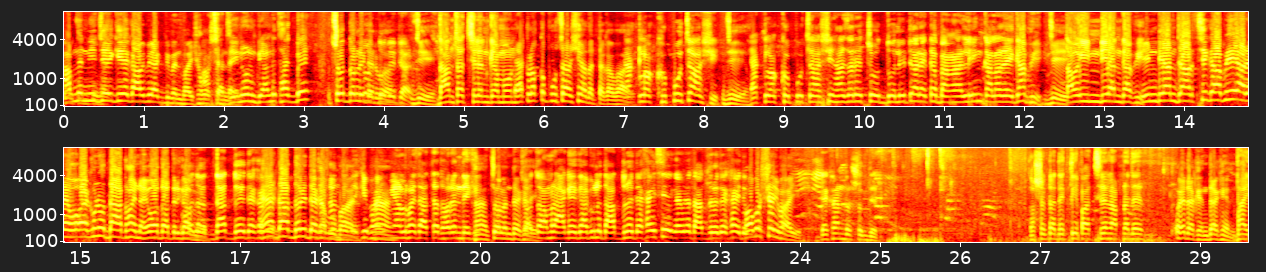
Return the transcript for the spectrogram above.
আপনি নিজে গিয়ে গাভি ব্যাক দিবেন ভাই সমস্যা নেই। জেনুইন গ্যারান্টি থাকবে? চোদ্দ লিটার 14 লিটার। জি। দাম চাচ্ছিলেন কেমন? এক লক্ষ পঁচাশি হাজার টাকা ভাই। এক লক্ষ পঁচাশি। জি। এক লক্ষ পঁচাশি হাজারে চোদ্দ লিটার একটা বাঙালিং কালারের গাভী। তাও ইন্ডিয়ান গাভী। ইন্ডিয়ান জার্সি গাভি আর এখনও দাঁত হয় নাই ও দাঁতের গাভি। দাঁত- দাঁত ধরে দেখা হ্যাঁ দাঁত ধরে দেখাবো ভাই। দেখি ভাই হ্যাঁ। মিয়াল ভাই দাঁতটা ধরেন দেখি। হ্যাঁ চলেন দেখাই। তো আমরা আগের গাভিগুলো দাঁত ধরে দেখাইছি এই গাভিটা দাঁত ধরে দেখাই দেবো। অবশ্যই ভাই। দেখান দর্শকদের। দর্শকরা দেখতেই পাচ্ছিলেন আপনাদের ওই দেখেন দেখেন। ভাই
